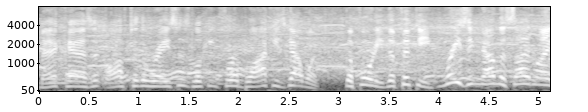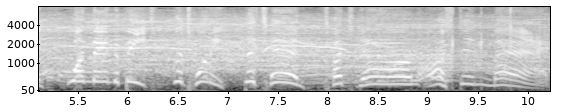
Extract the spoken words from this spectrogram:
Mack has it off to the races, looking for a block. He's got one. The 40, the 50, racing down the sideline. One man to beat. The 20, the 10. Touchdown, Austin Mack.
